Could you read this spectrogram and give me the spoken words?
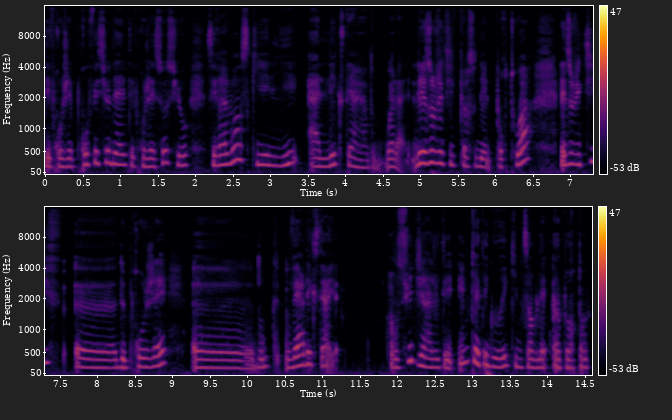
tes projets professionnels, tes projets sociaux. C'est vraiment ce qui est lié à l'extérieur. Donc voilà, les objectifs personnels pour toi, les objectifs euh, de projet euh, donc vers l'extérieur. Ensuite, j'ai rajouté une catégorie qui me semblait importante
